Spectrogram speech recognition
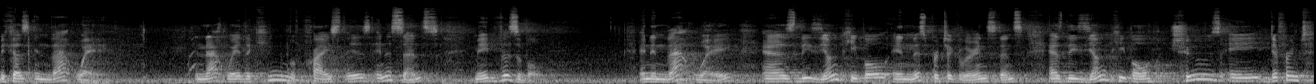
Because in that way, in that way, the kingdom of Christ is, in a sense, made visible. And in that way, as these young people, in this particular instance, as these young people choose a different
